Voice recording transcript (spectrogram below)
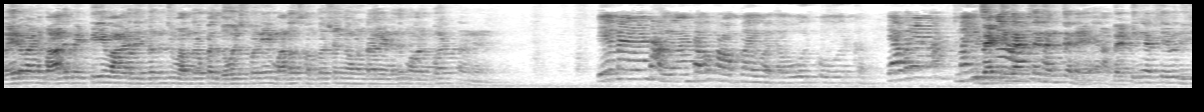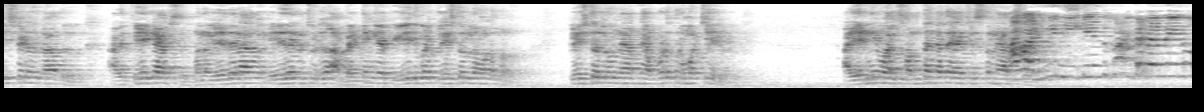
వేరే వాడిని బాధ పెట్టి వాడి దగ్గర నుంచి వంద రూపాయలు దోచుకొని మనం సంతోషంగా ఉండాలి అనేది మా అనుకుంటున్నాను నేను. అంటావు కాపం అయిపోతావు ఊరుకో ఊరుకో. ఎవరైనా బెట్టింగ్ యాప్స్ అంతేనే. ఆ బెట్టింగ్ యాప్స్ ఏవి రిజిస్టర్డ్ కాదు. అది ఫేక్ యాప్స్ మనం ఏదైనా ఏదైనా చూడు ఆ బెట్టింగ్ యాప్ ఏది కూడా ప్లే స్టోర్లో ఉండదు. ప్లే స్టోర్లో ఉన్న ని ఎప్పుడు ప్రమోట్ చేయరు. అవన్నీ వాళ్ళు సొంతంగా తయారు చేసుకున్న యాప్స్. అవన్నీ నీకెందుకు అంటాను నేను?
